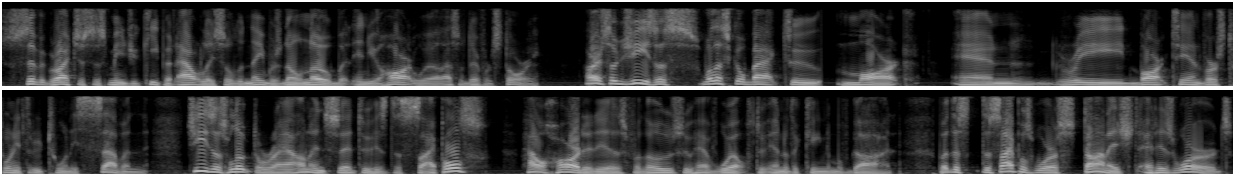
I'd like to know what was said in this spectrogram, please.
Civic righteousness means you keep it outwardly so the neighbors don't know, but in your heart, well, that's a different story. All right, so Jesus, well, let's go back to Mark and read Mark 10, verse 20 through 27. Jesus looked around and said to his disciples, how hard it is for those who have wealth to enter the kingdom of God. But the disciples were astonished at his words.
